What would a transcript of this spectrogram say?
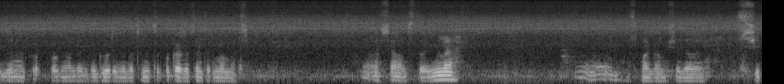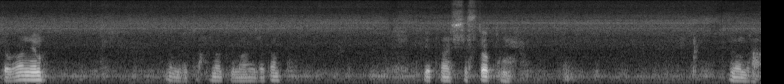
Idziemy po, poglądać do góry, zobaczymy co pokaże ten termometr. No, siam stoimy. No, zmagamy się dalej z świtowaniem. Dobrze, to napój ma ile tam? 15 stopni. Dobra.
